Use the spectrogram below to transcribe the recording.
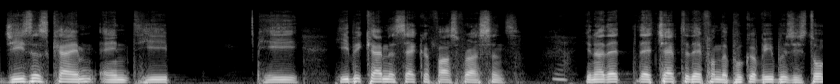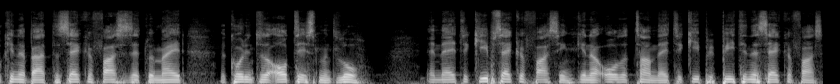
Jesus came and he he he became the sacrifice for our sins. Yeah. You know that that chapter there from the book of Hebrews is talking about the sacrifices that were made according to the Old Testament law. And they had to keep sacrificing, you know, all the time. They had to keep repeating the sacrifice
